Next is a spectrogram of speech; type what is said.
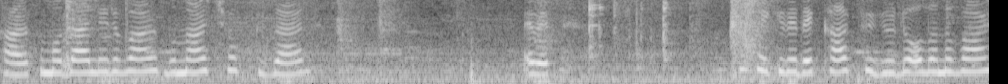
farklı modelleri var. Bunlar çok güzel. Evet. Bu şekilde de kalp figürlü olanı var.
